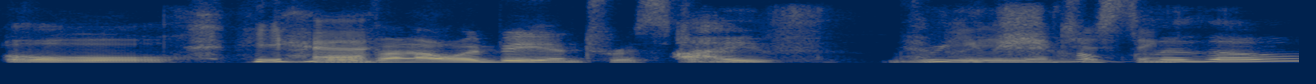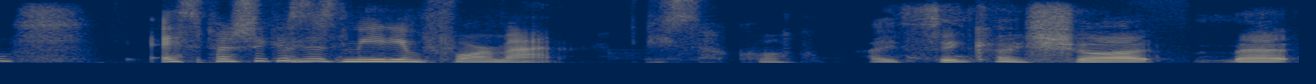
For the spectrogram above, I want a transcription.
Oh, yeah, Well, that would be interesting. I've Really interesting. One of those. especially because it's medium format. Be so cool. I think I shot Matt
